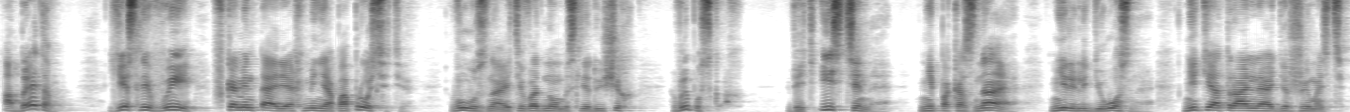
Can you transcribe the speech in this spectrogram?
Об этом, если вы в комментариях меня попросите, вы узнаете в одном из следующих выпусках. Ведь истинная, не показная, не религиозная, не театральная одержимость,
